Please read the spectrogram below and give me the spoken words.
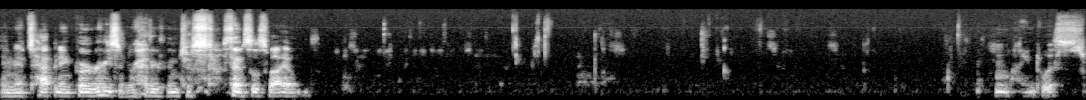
And it's happening for a reason rather than just senseless violence. Mindless.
